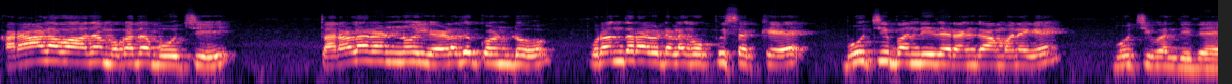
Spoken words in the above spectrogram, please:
ಕರಾಳವಾದ ಮುಖದ ಬೂಚಿ ತರಳರನ್ನು ಎಳೆದುಕೊಂಡು ಪುರಂದರ ವಿಠಲಗೆ ಒಪ್ಪಿಸಕ್ಕೆ ಬೂಚಿ ಬಂದಿದೆ ರಂಗ ಮನೆಗೆ ಬೂಚಿ ಬಂದಿದೆ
